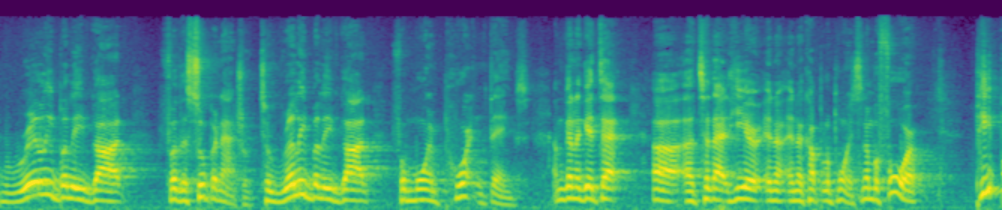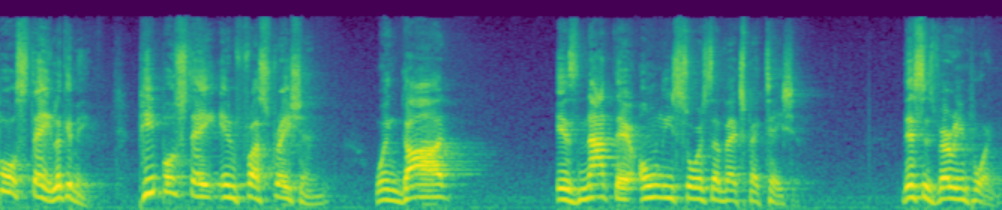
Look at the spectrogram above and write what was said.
really believe God for the supernatural, to really believe God for more important things. I'm going to get that, uh, uh, to that here in a, in a couple of points. Number four, people stay, look at me, people stay in frustration when God is not their only source of expectation. This is very important.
